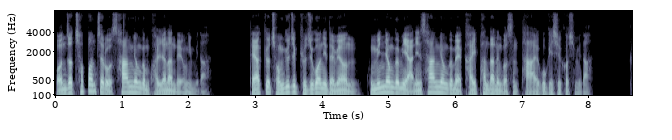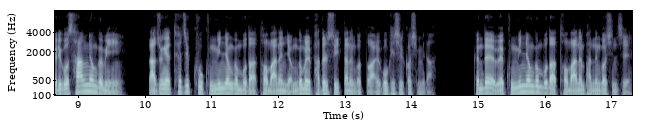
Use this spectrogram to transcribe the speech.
먼저 첫 번째로 사학연금 관련한 내용입니다. 대학교 정규직 교직원이 되면 국민연금이 아닌 사학연금에 가입한다는 것은 다 알고 계실 것입니다. 그리고 사학연금이 나중에 퇴직 후 국민연금보다 더 많은 연금을 받을 수 있다는 것도 알고 계실 것입니다. 근데 왜 국민연금보다 더 많은 받는 것인지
